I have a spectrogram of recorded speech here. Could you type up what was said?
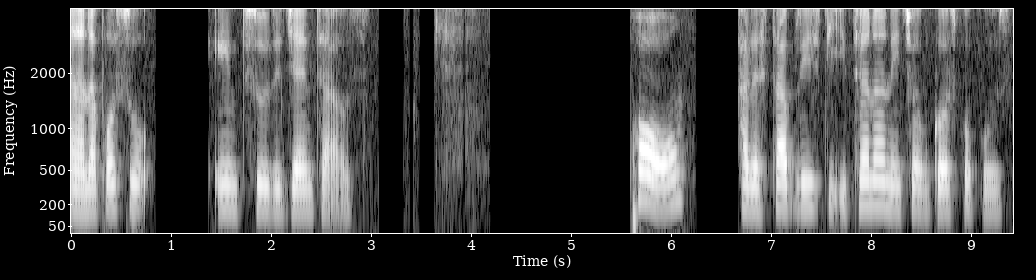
and an apostle into the Gentiles. Paul has established the eternal nature of God's purpose,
